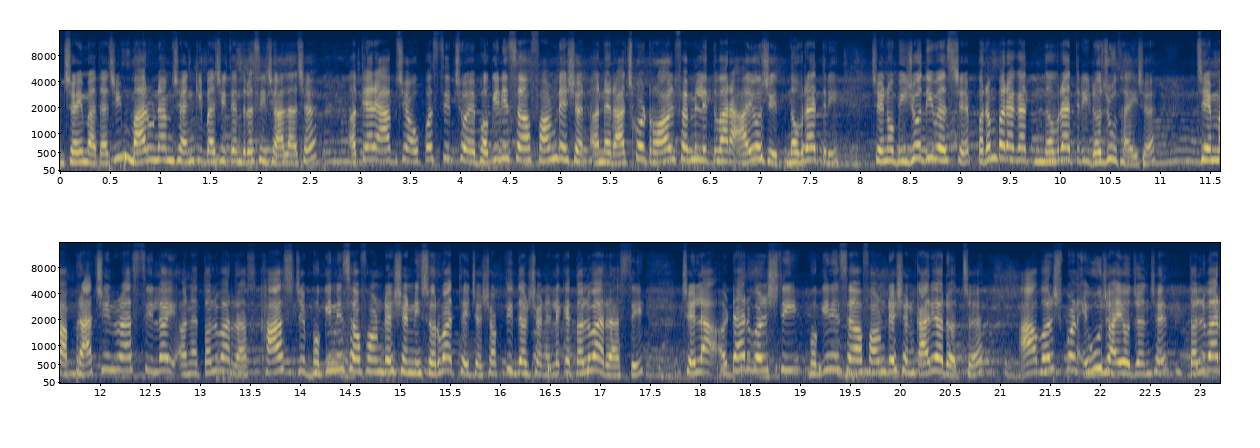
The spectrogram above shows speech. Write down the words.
જય માતાજી. મારું નામ જાનકીબા જીતેન્દ્રસિંહ ઝાલા છે. અત્યારે આપ જ્યાં ઉપસ્થિત છો એ ભગીની સહ ફાઉન્ડેશન અને રાજકોટ રોયલ ફેમિલી દ્વારા આયોજિત નવરાત્રિ, જેનો બીજો દિવસ છે, પરંપરાગત નવરાત્રિ રજૂ થાય છે. જેમાં પ્રાચીન રાસથી લઈ અને તલવાર રાસ, ખાસ જે ભગીની સેવા ફાઉન્ડેશનની શરૂઆત થઈ છે શક્તિ દર્શન એટલે કે તલવાર રાસથી, છેલ્લા અઢાર વર્ષથી ભગીની સેવા ફાઉન્ડેશન કાર્યરત છે. આ વર્ષ પણ એવું જ આયોજન છે. તલવાર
